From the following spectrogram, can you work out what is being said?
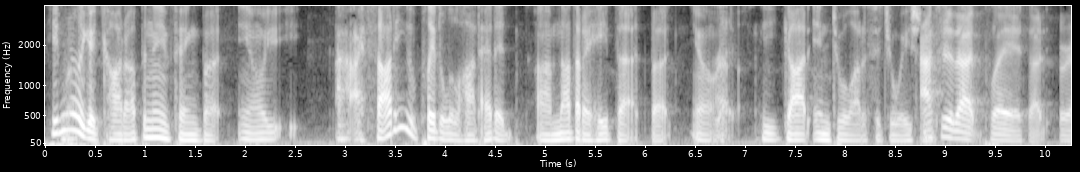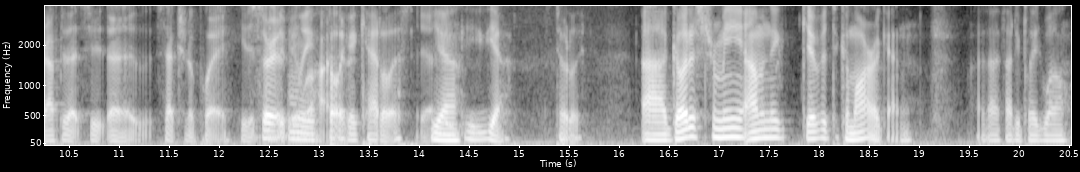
He didn't really get caught up in anything, but you know, he, I, I thought he played a little hot-headed. Um, not that I hate that, but you know, Right. He got into a lot of situations. After that play, I thought, or after that se- uh, section of play, he did seem to be a Certainly little felt like a catalyst. Yeah. yeah, He- yeah, totally. uh, Gotis for me, I'm gonna give it to Kamara again. I, I thought he played well.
